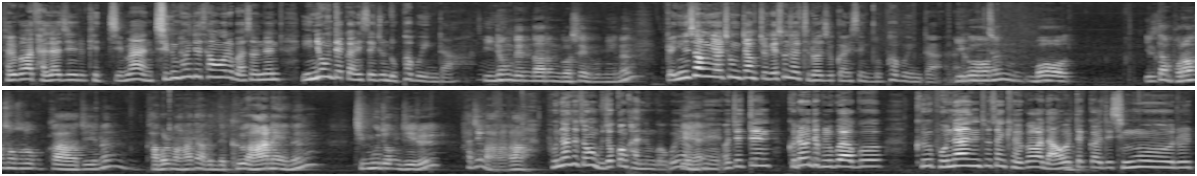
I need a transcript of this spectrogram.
결과가 달라지겠지만 지금 현재 상황을 봐서는 인용될 가능성이 좀 높아 보인다. 인용된다는 것의 의미는 그러니까 윤석열 총장 쪽에 손을 들어줄 가능성이 높아 보인다. 이거는 뭐 일단 본안 소송까지는 가볼 만하다. 근데 그 안에는 직무 정지를 하지 말아라. 본안 소송은 무조건 가는 거고요. 예. 예, 어쨌든 그럼에도 불구하고 그 본안 소송 결과가 나올 음. 때까지 직무를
